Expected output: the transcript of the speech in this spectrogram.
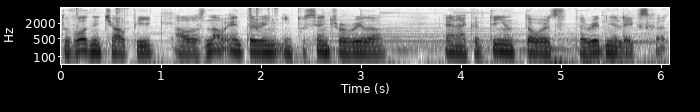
To Vodni Chal Peak, I was now entering into central Rila and I continued towards the Ribny Lakes hut.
